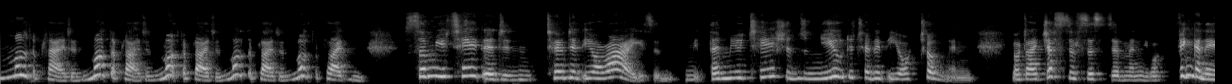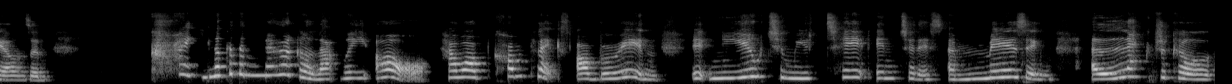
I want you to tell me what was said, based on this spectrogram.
multiplied and multiplied and multiplied and multiplied and multiplied and some mutated and turned into your eyes and the mutations new to turn into your tongue and your digestive system and your fingernails and Craig, look at the miracle that we are, how our complex, our brain, it knew to mutate into this amazing electrical,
